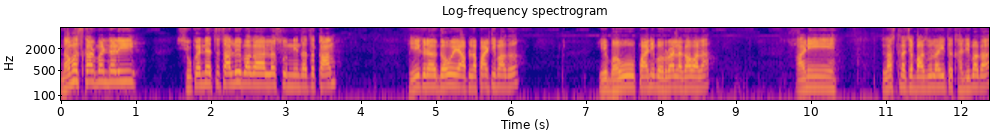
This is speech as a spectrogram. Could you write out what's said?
नमस्कार मंडळी. शिवकन्याचं चालू आहे बघा लसूण निंदाचं काम. इकडं गहू आहे आपला पाठीमागं. हे भाऊ पाणी भरू राहिला गावाला. आणि लसणाच्या बाजूला इथं खाली बघा.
